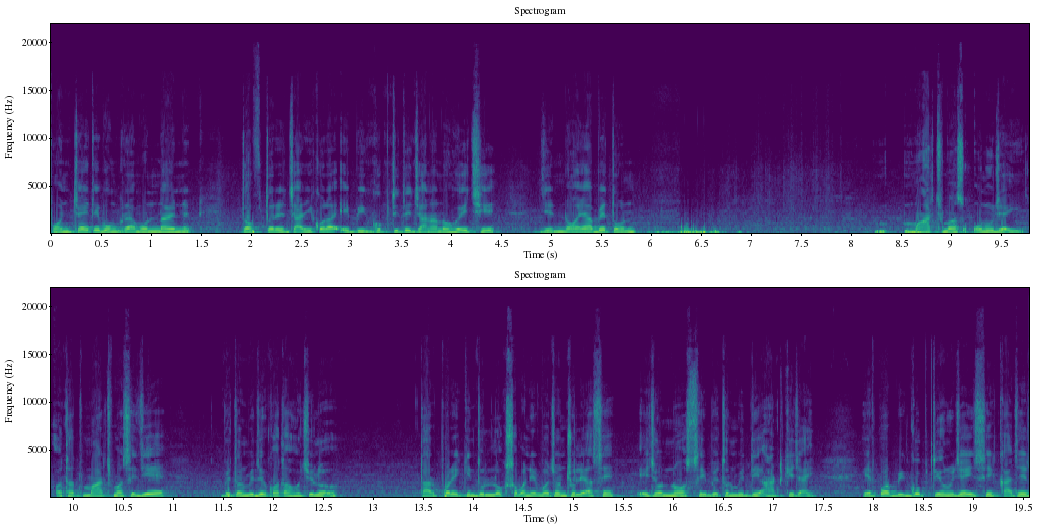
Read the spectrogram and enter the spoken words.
পঞ্চায়েত এবং গ্রামোন্নয়ন দপ্তরের জারি করা এই বিজ্ঞপ্তিতে জানানো হয়েছে যে নয়া বেতন মার্চ মাস অনুযায়ী, অর্থাৎ মার্চ মাসে যে বেতন বৃদ্ধির কথা হচ্ছিল তারপরে কিন্তু লোকসভা নির্বাচন চলে আসে এই জন্য সেই বেতন বৃদ্ধি আটকে যায়। এরপর বিজ্ঞপ্তি অনুযায়ী সেই কাজের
